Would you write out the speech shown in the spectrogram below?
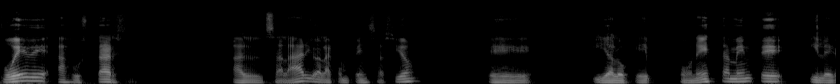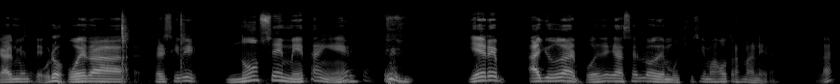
puede ajustarse al salario, a la compensación eh, y a lo que honestamente y legalmente Seguro. pueda percibir, no se meta en esto. Quiere ayudar, puede hacerlo de muchísimas otras maneras, ¿verdad?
